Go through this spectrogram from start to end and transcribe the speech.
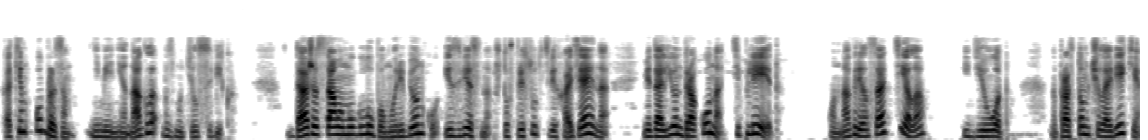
«Каким образом?» – не менее нагло возмутился Вик. Даже самому глупому ребенку известно, что в присутствии хозяина медальон дракона теплеет. Он нагрелся от тела. Идиот. На простом человеке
